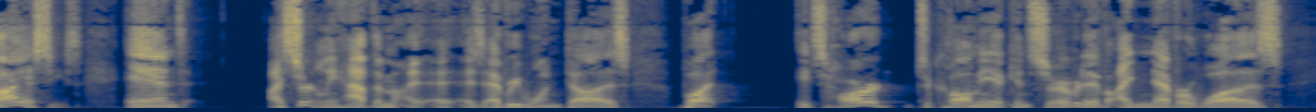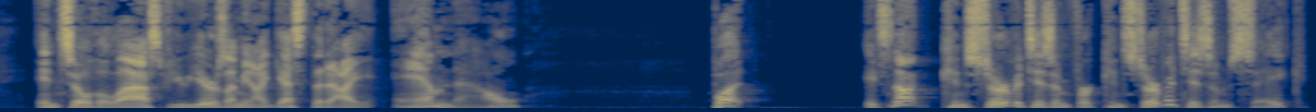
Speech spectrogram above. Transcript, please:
biases, and I certainly have them, as everyone does, but it's hard to call me a conservative. I never was until the last few years. I mean, I guess that I am now, but it's not conservatism for conservatism's sake.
